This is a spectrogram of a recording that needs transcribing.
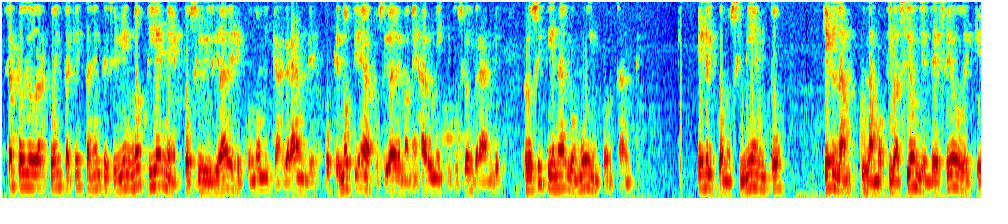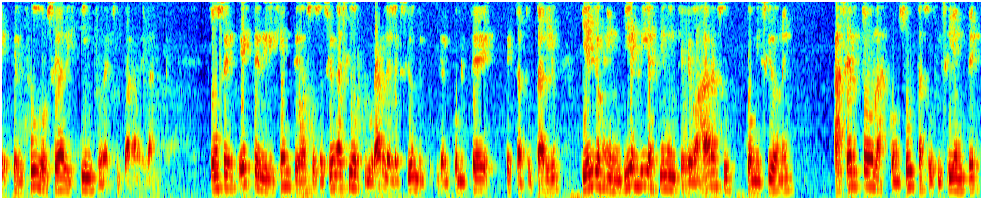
se ha podido dar cuenta que esta gente, si bien no tiene posibilidades económicas grandes o que no tiene la posibilidad de manejar una institución grande, pero sí tiene algo muy importante, que es el conocimiento, que es la, motivación y el deseo de que el fútbol sea distinto de aquí para adelante. Entonces, este dirigente de asociación ha sido plural la elección del, comité estatutario y ellos en 10 días tienen que bajar a sus comisiones, hacer todas las consultas suficientes,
